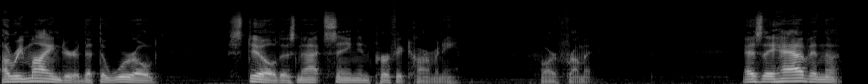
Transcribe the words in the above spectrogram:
A reminder that the world still does not sing in perfect harmony. Far from it. As they have in the,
